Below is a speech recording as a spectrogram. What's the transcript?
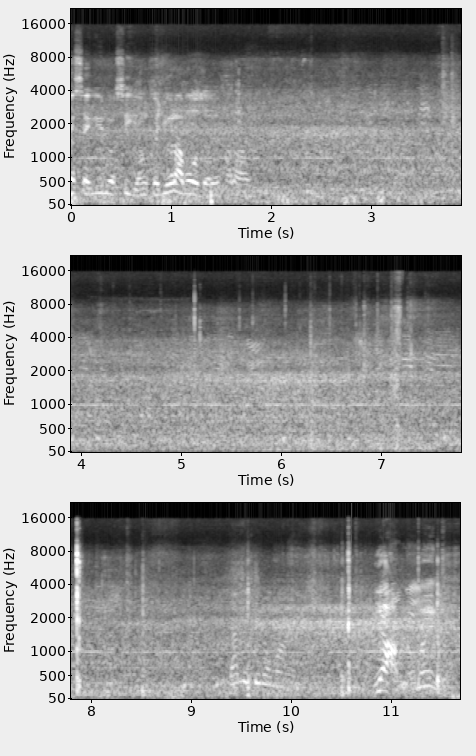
que seguirlo así, aunque yo la bote, déjala ahí. Dame tiro más. Diablo, man.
